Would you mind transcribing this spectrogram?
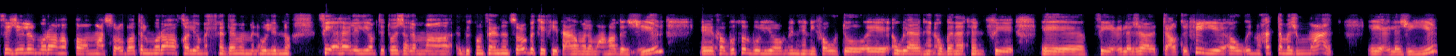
في جيل المراهقة مع صعوبات المراهقة اليوم إحنا دائما بنقول إنه في أهالي اليوم تتوجه لما بيكون في عندهم صعوبة كيف يتعاملوا مع هذا الجيل. فبطلبوا اليوم انهم يفوتوا اولادهم أو بناتهم في في علاجات عاطفية أو إنه حتى مجموعات علاجية.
